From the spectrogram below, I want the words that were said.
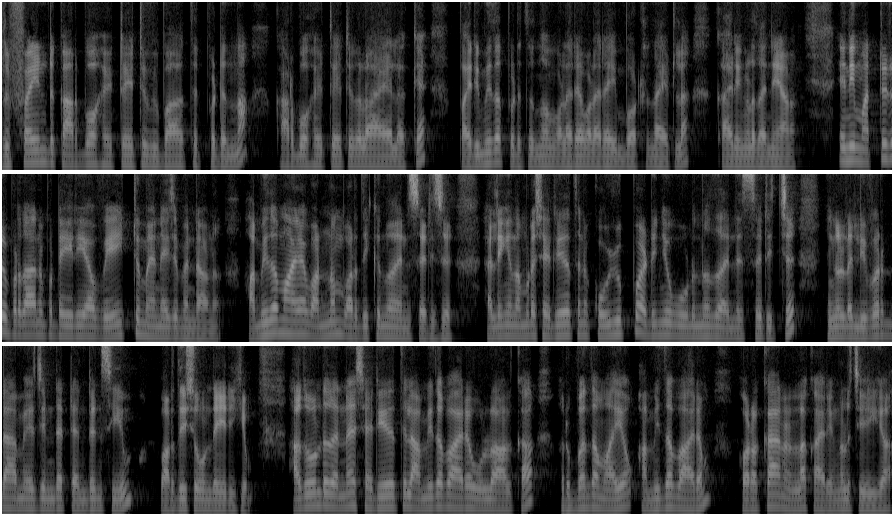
റിഫൈൻഡ് കാർബോഹൈഡ്രേറ്റ് വിഭാഗത്തിൽപ്പെടുന്ന കാർബോഹൈഡ്രേറ്റുകളായാലൊക്കെ പരിമിതപ്പെടുത്തുന്നതും വളരെ വളരെ ഇമ്പോർട്ടന്റ് ആയിട്ടുള്ള കാര്യങ്ങൾ തന്നെയാണ്. ഇനി മറ്റൊരു പ്രധാനപ്പെട്ട ഏരിയ വെയിറ്റ് മാനേജ്മെന്റ് ആണ്. അമിതമായ വണ്ണം വർദ്ധിക്കുന്നതനുസരിച്ച് അല്ലെങ്കിൽ നമ്മുടെ ശരീരത്തിന് കൊഴുപ്പ് അടിഞ്ഞു കൂടുന്നതനുസരിച്ച് നിങ്ങളുടെ ലിവർ ഡാമേജിന്റെ ടെൻഡൻസിയും വർദ്ധിച്ചുകൊണ്ടേയിരിക്കും. അതുകൊണ്ട് തന്നെ ശരീരത്തിൽ അമിതഭാരമുള്ള ആൾക്കാർ നിർബന്ധമായും അമിതഭാരം കുറക്കാനുള്ള കാര്യങ്ങൾ ചെയ്യുക.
